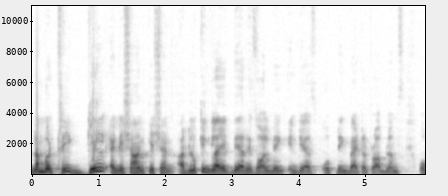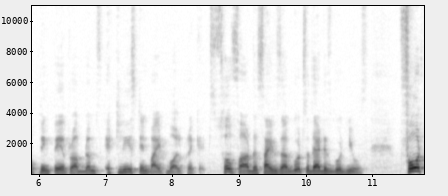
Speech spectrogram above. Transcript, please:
Number three, Gill and Ishan Kishan are looking like they are resolving India's opening batter problems, opening pair problems, at least in white ball cricket. So far, the signs are good, so that is good news. Fourth,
